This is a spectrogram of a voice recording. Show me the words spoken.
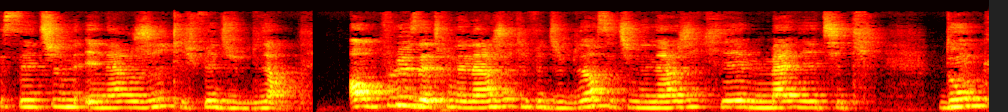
c'est une énergie qui fait du bien. En plus d'être une énergie qui fait du bien, c'est une énergie qui est magnétique. Donc,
